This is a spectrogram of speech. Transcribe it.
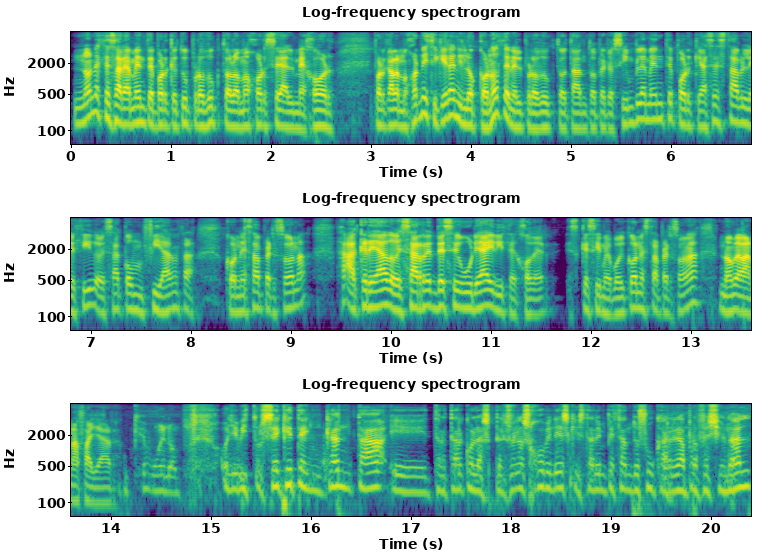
no necesariamente porque tu producto a lo mejor sea el mejor, porque a lo mejor ni siquiera ni lo conocen el producto tanto, pero simplemente porque has establecido esa confianza con esa persona, ha creado esa red de seguridad y dice, joder, es que si me voy con esta persona no me van a fallar. Qué bueno. Oye, Víctor, sé que te encanta eh, tratar con las personas jóvenes que están empezando su carrera profesional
